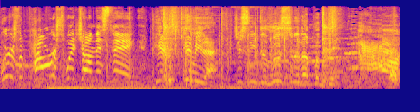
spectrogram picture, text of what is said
Where's the power switch on this thing? Here, give me that. Just need to loosen it up a bit. I've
